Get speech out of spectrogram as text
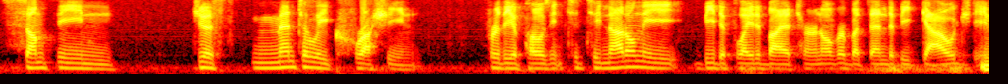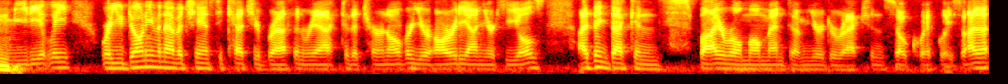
something just mentally crushing for the opposing to, to not only be deflated by a turnover, but then to be gouged mm. immediately, where you don't even have a chance to catch your breath and react to the turnover. You're already on your heels. I think that can spiral momentum your direction so quickly. So I,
